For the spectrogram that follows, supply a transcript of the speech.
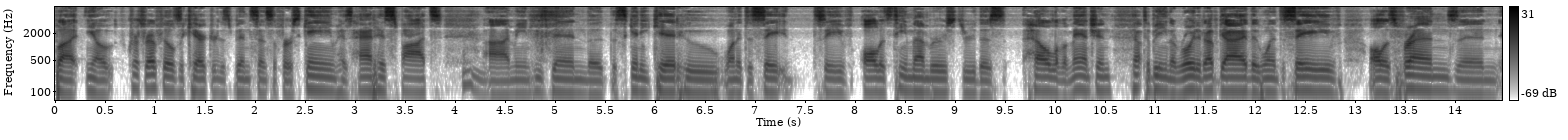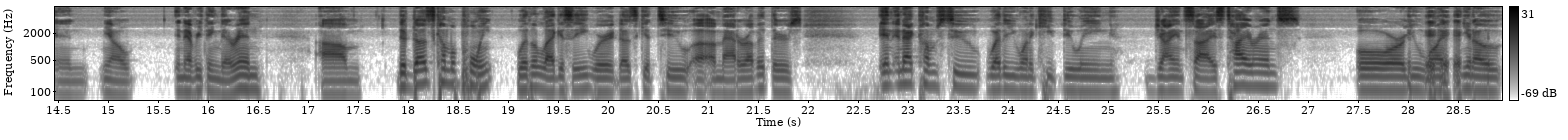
But you know, Chris Redfield's a character that's been since the first game, has had his spots. Hmm. Uh, I mean, he's been the the skinny kid who wanted to save save all his team members through this hell of a mansion, Yep. to being the roided up guy that wanted to save all his friends and and you know in everything they're in. Um, there does come a point with a legacy where it does get to a, a matter of it. There's and, and that comes to whether you want to keep doing giant sized tyrants or you want you know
